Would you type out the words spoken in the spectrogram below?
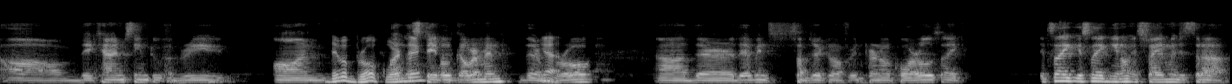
um, they can't seem to agree on they were broke, weren't a they? stable government. They're Yeah. broke. Uh, they're they've been subject of internal quarrels. Like it's like it's like you know Israel में जिस तरह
